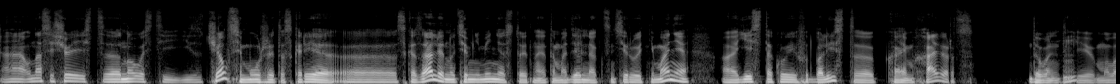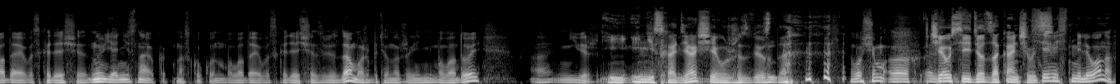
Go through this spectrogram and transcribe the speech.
А, у нас еще есть э, новости из Челси, мы уже это скорее э, сказали, но тем не менее стоит на этом отдельно акцентировать внимание. А, есть такой футболист э, Кайм Хаверс, довольно-таки молодая восходящая. Ну, я не знаю, как насколько он молодая восходящая звезда, может быть, он уже и не молодой. а, не вижу. И, и нисходящая уже звезда. В общем, э, Челси идет заканчивать. 70 миллионов.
